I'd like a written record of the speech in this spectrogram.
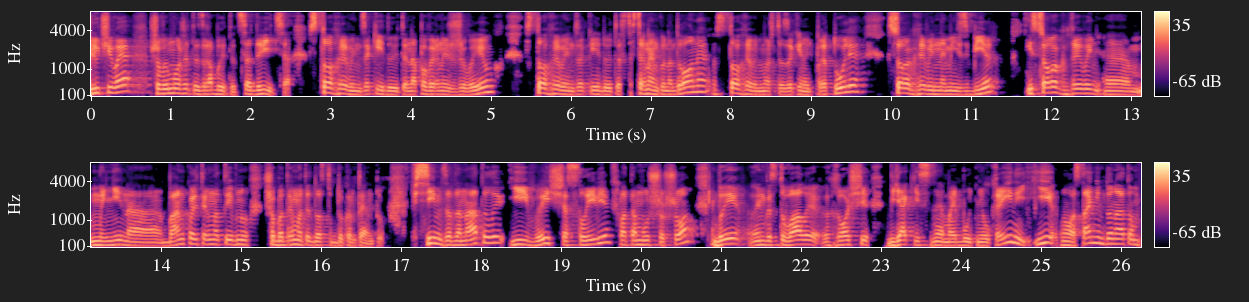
ключове, що ви можете зробити, це дивіться: 100 гривень закидуєте на повернись живих, 100 гривень закидуєте стерненку на дрони, 100 гривень можете закинути притулі, 40 гривень на мій збір. І 40 гривень е, мені на банку альтернативну, щоб отримати доступ до контенту. Всім задонатили, і ви щасливі, тому що що ви інвестували гроші в якісне майбутнє України і ну, останнім донатом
